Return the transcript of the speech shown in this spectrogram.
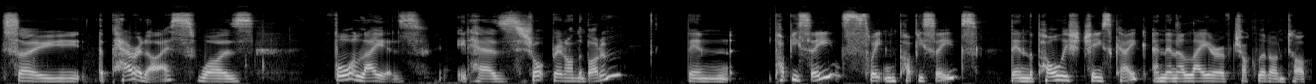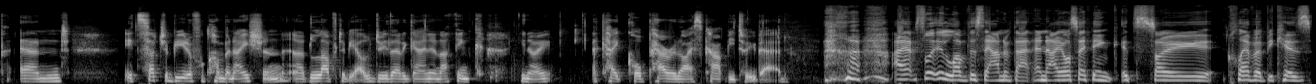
So the Paradise was four layers. It has shortbread on the bottom, then poppy seeds, sweetened poppy seeds, then the Polish cheesecake, and then a layer of chocolate on top. And it's such a beautiful combination. I'd love to be able to do that again. And I think, you know, a cake called Paradise can't be too bad. I absolutely love the sound of that. And I also think it's so clever because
